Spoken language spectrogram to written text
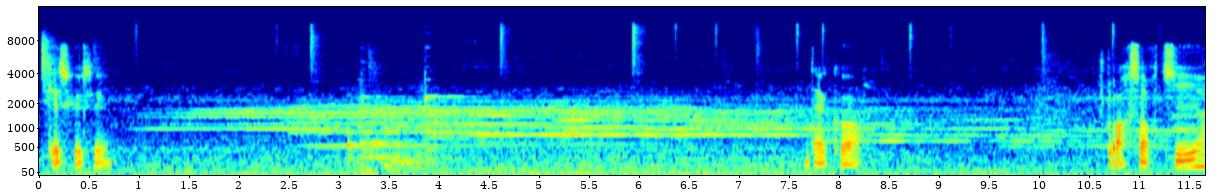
Qu'est-ce que c'est? D'accord. Je dois ressortir.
